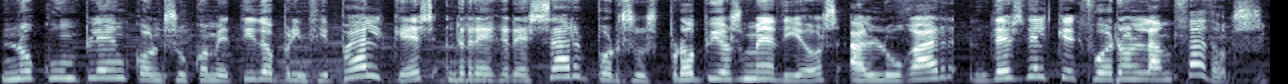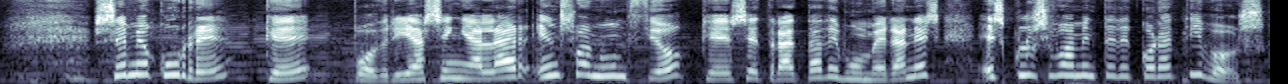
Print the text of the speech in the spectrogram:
no cumplen con su cometido principal, que es regresar por sus propios medios al lugar desde el que fueron lanzados. Se me ocurre que podría señalar en su anuncio que se trata de boomerangs exclusivamente decorativos.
